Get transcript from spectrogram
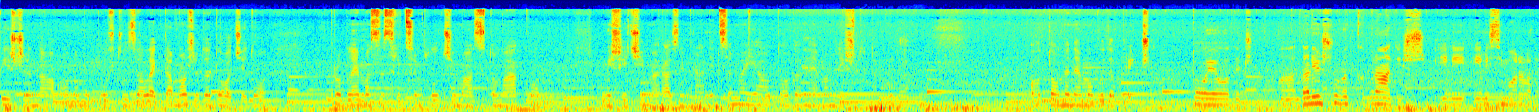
piše na onom upustvu za lek da može da dođe do problema sa srcem, plućima, stomakom, mišićima, raznim ranicama ja od toga nemam ništa, tako da o tome ne mogu da pričam. To je odlično. A da li još uvek radiš ili, ili si morala da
